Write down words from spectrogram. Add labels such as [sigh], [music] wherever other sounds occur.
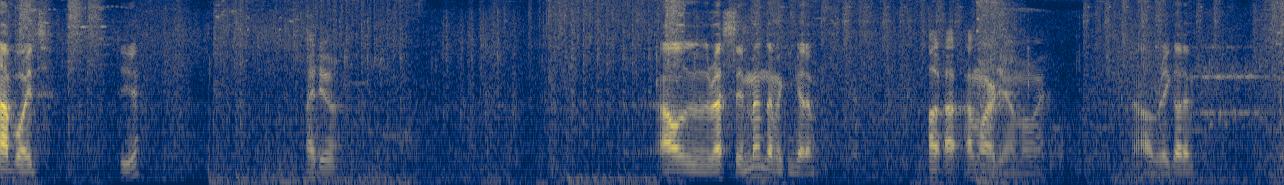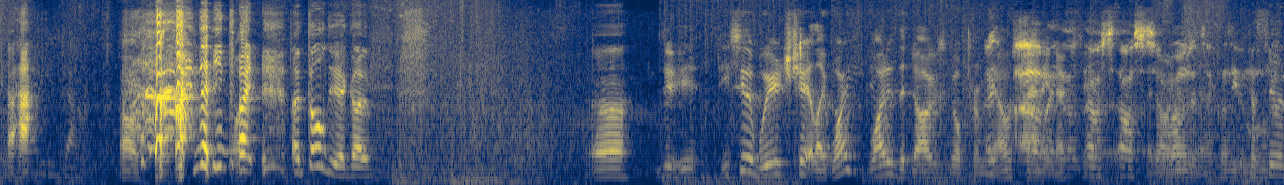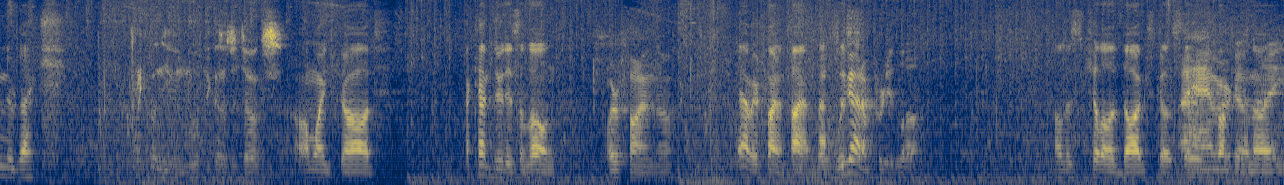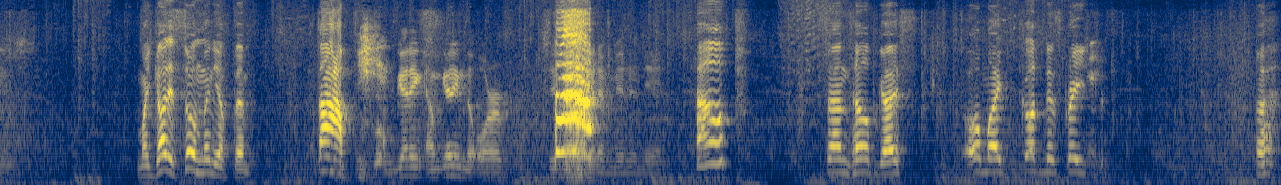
have void. Do you? I do. I'll rest him and then we can get him. I, I, I'm already on my way. I already got him. Haha. Oh, [laughs] then he died. I told you I got him. Uh, dude, you, you see the weird shit? Like, why why did the dogs go for me? I was oh standing my next God, to you. I was, I was I surrounded. I couldn't even because move. you're in the back. I couldn't even move because of the dogs. Oh my god. I can't do this alone. We're fine though. Yeah, we're fine on time, but we just- got him pretty low. I'll just kill all the dogs because they're fucking annoying. My god, there's so many of them. Stop! [laughs] I'm getting I'm getting the orb. See if I can get immunity. Help! Send help, guys. Oh my goodness gracious. Ah,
